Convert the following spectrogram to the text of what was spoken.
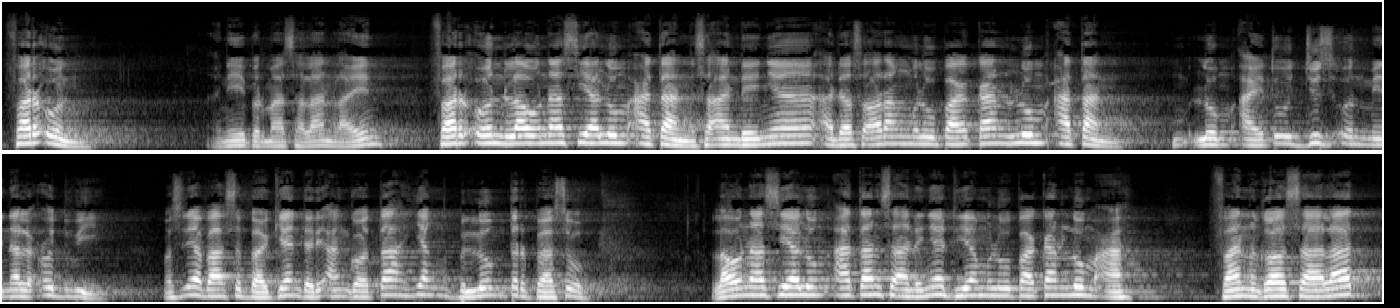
Farun. Ini permasalahan lain. Farun launasya lum'atan. Seandainya ada seorang melupakan lum'atan. Lum'a itu juz'un minal udwi. Maksudnya apa? Sebagian dari anggota yang belum terbasuh. Lau lum'atan seandainya dia melupakan lum'ah fan ghasalat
